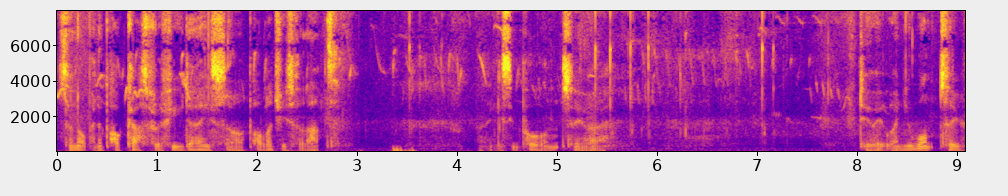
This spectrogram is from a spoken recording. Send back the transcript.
So, not been a podcast for a few days, so apologies for that. I think it's important to uh, do it when you want to.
